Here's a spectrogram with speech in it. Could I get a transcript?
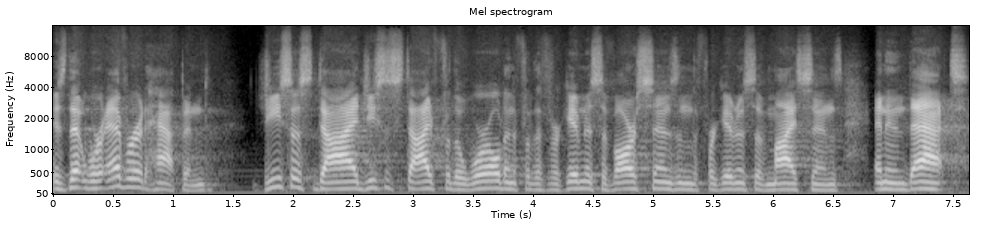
is that wherever it happened, Jesus died. Jesus died for the world and for the forgiveness of our sins and the forgiveness of my sins. And in that,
